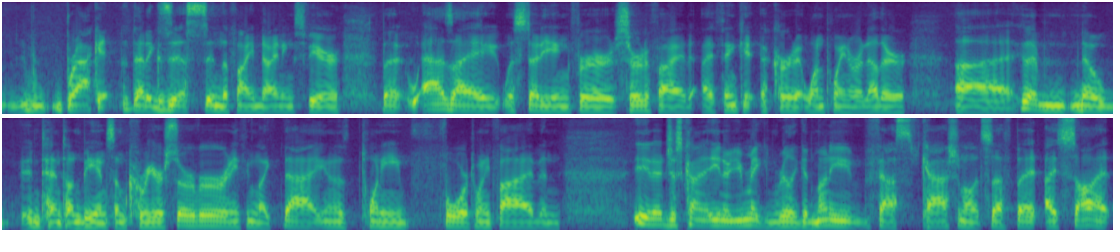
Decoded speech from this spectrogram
bracket that exists in the fine dining sphere. But as I was studying for certified, I think it occurred at one point or another. Uh, I have no intent on being some career server or anything like that. You know, 24, 25, and you know, just kind of, you know, you're making really good money, fast cash and all that stuff. But I saw it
